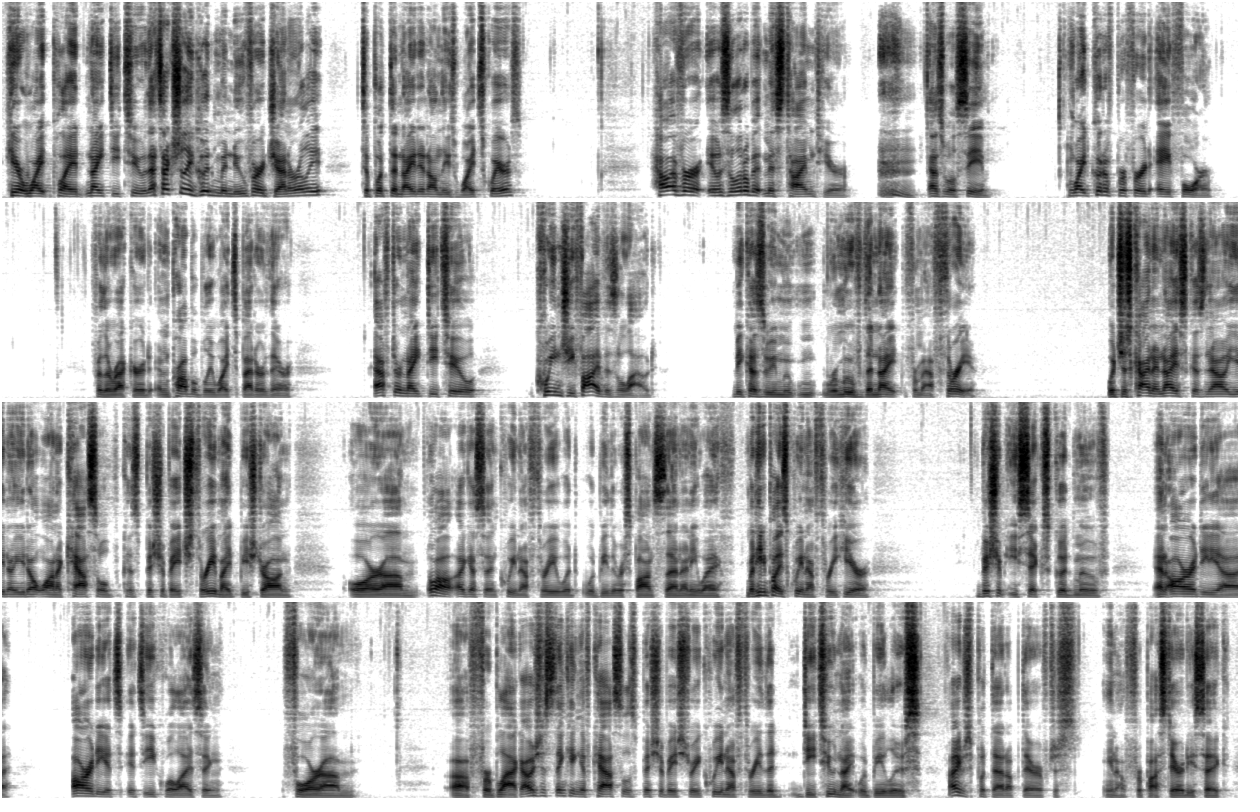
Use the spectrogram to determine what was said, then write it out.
Here, white played knight d2. That's actually a good maneuver generally to put the knight in on these white squares. However, it was a little bit mistimed here. as we'll see. White could have preferred a4 for the record, and probably white's better there. After knight d2, queen g5 is allowed because we removed the knight from f3, which is kind of nice because now you know you don't want a castle because bishop h3 might be strong, or um, well, I guess queen f3 would would be the response then anyway. But he plays queen f3 here. Bishop e6, good move, and already. Uh, already it's it's equalizing for um, uh, for black. I was just thinking if castles bishop h3, queen f3, the d2 knight would be loose. I just put that up there just you know for posterity's sake.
